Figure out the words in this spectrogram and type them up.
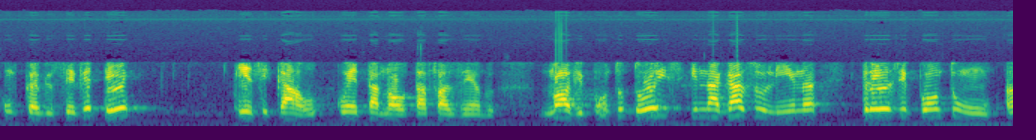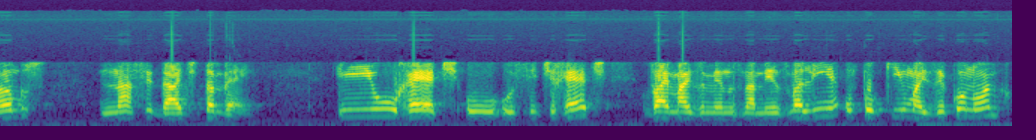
com câmbio CVT. Esse carro com etanol está fazendo 9.2 e na gasolina 13.1, ambos na cidade também. E o hatch, o, o City Hatch, vai mais ou menos na mesma linha, um pouquinho mais econômico,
